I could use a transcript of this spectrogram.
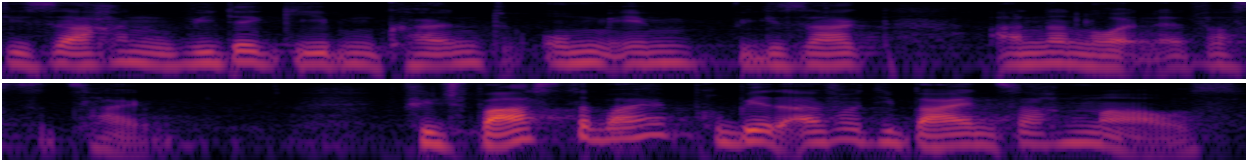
die Sachen wiedergeben könnt, um eben, wie gesagt, anderen Leuten etwas zu zeigen. Viel Spaß dabei, probiert einfach die beiden Sachen mal aus.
